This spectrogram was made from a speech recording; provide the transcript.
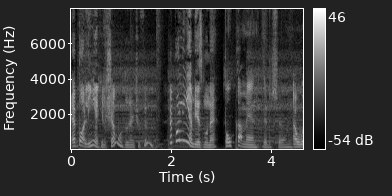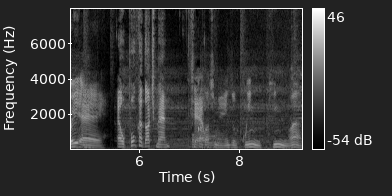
É Bolinha que eles chamam durante o filme? É Bolinha mesmo, né? Polka Man, que eles chamam. É o Way, é. É o Polka Dot Man. Que é, o, Man, Andrew Queen, King, não é?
